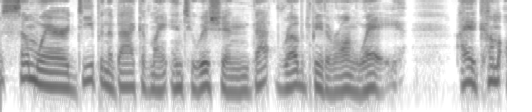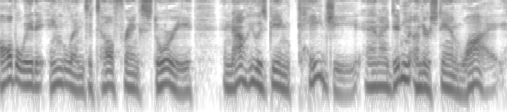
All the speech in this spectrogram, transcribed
Somewhere deep in the back of my intuition, that rubbed me the wrong way. I had come all the way to England to tell Frank's story, and now he was being cagey, and I didn't understand why.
